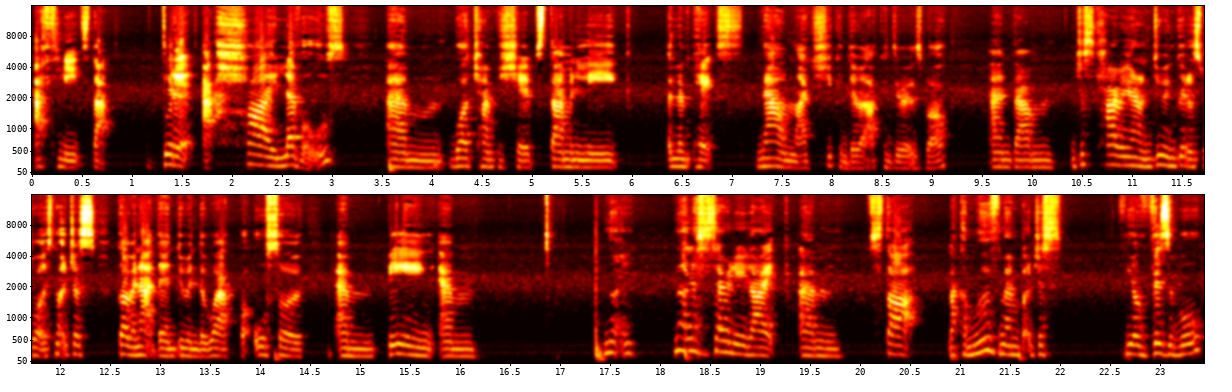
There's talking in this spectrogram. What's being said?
athletes that did it at high levels, um, world championships, diamond league, Olympics. Now I'm like, she can do it, I can do it as well and um, just carry on doing good as well. It's not just going out there and doing the work, but also um, being um, not not necessarily like um, start like a movement, but just you're visible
